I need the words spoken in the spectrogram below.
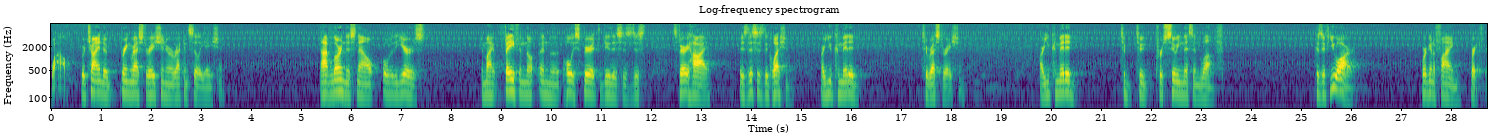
wow, we're trying to bring restoration or reconciliation. I've learned this now over the years, and my faith in the, in the Holy Spirit to do this is just, it's very high. Is this is the question Are you committed to restoration? Are you committed to, to pursuing this in love? Because if you are, we're going to find breakthrough.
